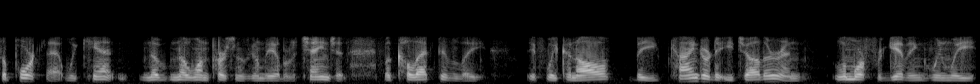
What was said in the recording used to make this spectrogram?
support that. We can't. No, no one person is going to be able to change it, but collectively, if we can all be kinder to each other and a little more forgiving when we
